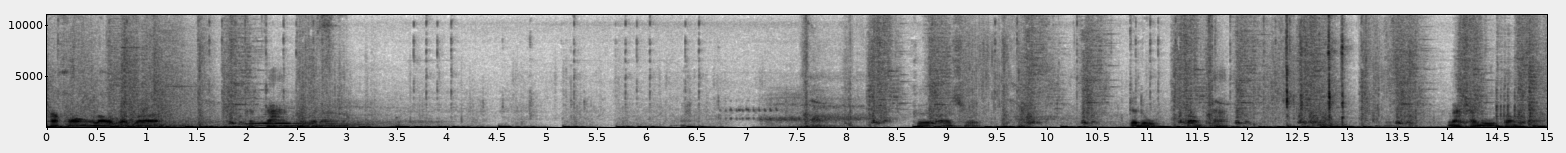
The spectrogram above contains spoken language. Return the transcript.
ถ้าของเราแบบว่ากากางธรรมดานะเกิดอาชดกระดูกต้องขาดนักธนูต้องขาด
